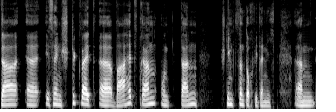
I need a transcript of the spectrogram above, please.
Da äh, ist ein Stück weit äh, Wahrheit dran und dann stimmt es dann doch wieder nicht. Ähm,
